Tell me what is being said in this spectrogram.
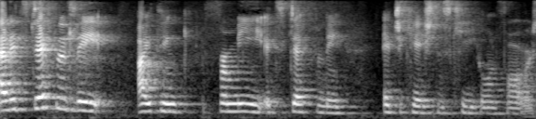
and it's definitely, I think, for me, it's definitely education is key going forward.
